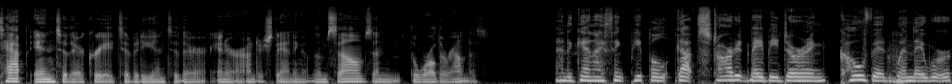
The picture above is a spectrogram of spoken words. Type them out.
tap into their creativity, into their inner understanding of themselves and the world around us. And again, I think people got started maybe during COVID mm. when they were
